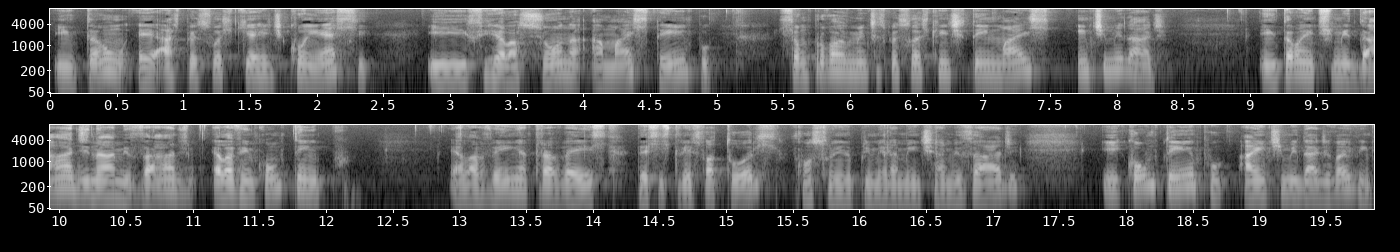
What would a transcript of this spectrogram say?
Então, é, as pessoas que a gente conhece e se relaciona há mais tempo são provavelmente as pessoas que a gente tem mais intimidade. Então, a intimidade na amizade, ela vem com o tempo. Ela vem através desses três fatores, construindo primeiramente a amizade, e com o tempo a intimidade vai vir.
